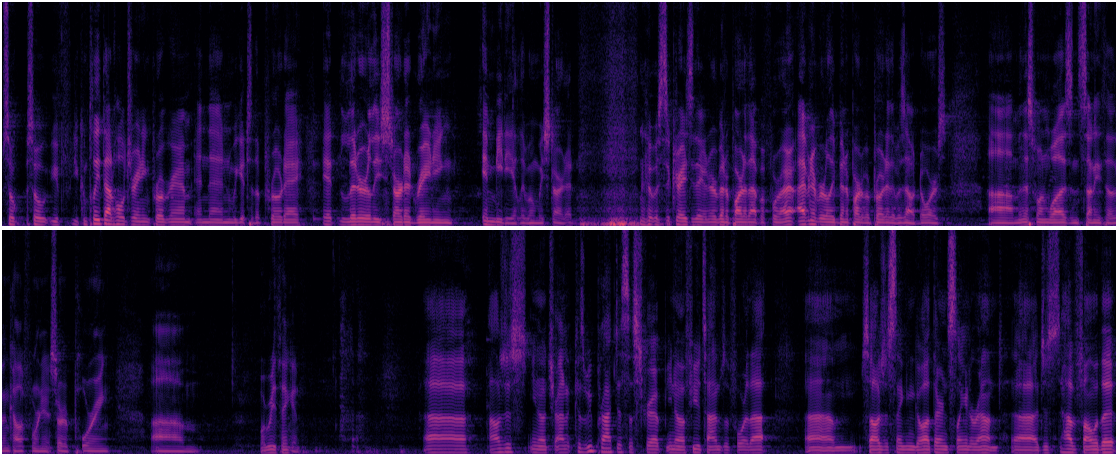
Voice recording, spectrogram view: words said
so, so you, complete that whole training program, and then we get to the pro day. It literally started raining immediately when we started. it was the crazy thing. I've never been a part of that before. I, I've never really been a part of a pro day that was outdoors, um, and this one was in sunny Southern California. It started pouring. Um, what were you thinking? Uh, I was just, you know, trying to, because we practiced the script, you know, a few times before that. Um, so I was just thinking, go out there and sling it around, uh, just have fun with it.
